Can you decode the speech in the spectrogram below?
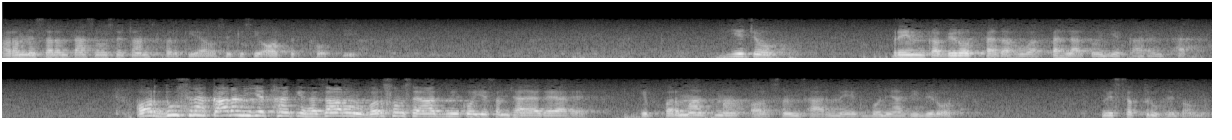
और हमने सरलता से उसे ट्रांसफ़र किया, उसे किसी और पर थोप दिया। ये जो प्रेम का विरोध पैदा हुआ, पहला तो ये कारण था। और दूसरा कारण यह था कि हज़ारों वर्षों से आदमी को यह समझाया गया है कि परमात्मा और संसार में एक बुनियादी विरोध है। वे शत्रु हैं दोनों।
